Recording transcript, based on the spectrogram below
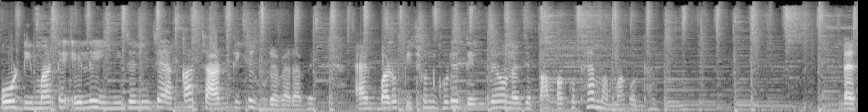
ও ডিমার্টে এলেই নিজে নিজে একা চারদিকে ঘুরে বেড়াবে। একবারও পিছন ঘুরে দেখবেও না যে পাপা কোথায় মামা কোথায়। ব্যাস,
